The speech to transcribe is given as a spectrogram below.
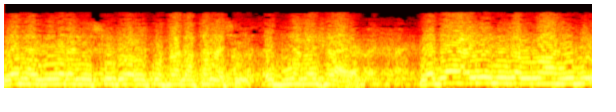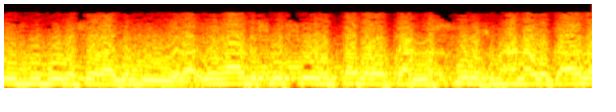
ونذيرا يسدور كفر طمسي ابن مشاية وداعيا إلى الله بإذنه وسراجا منيرا. إغاد اسم السنة التبارك عن السنة سبحانه وتعالى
